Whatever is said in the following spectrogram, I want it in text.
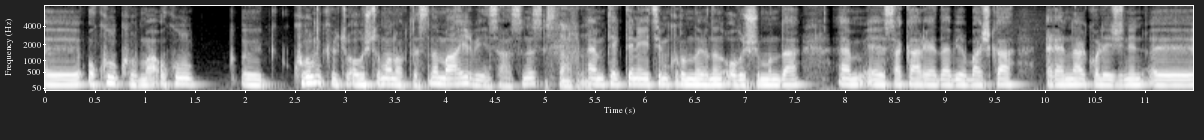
e, okul kurma, okul e, kurum kültürü oluşturma noktasında mahir bir insansınız. Estağfurullah. Hem tekten eğitim kurumlarının oluşumunda hem e, Sakarya'da bir başka Erenler Koleji'nin e,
